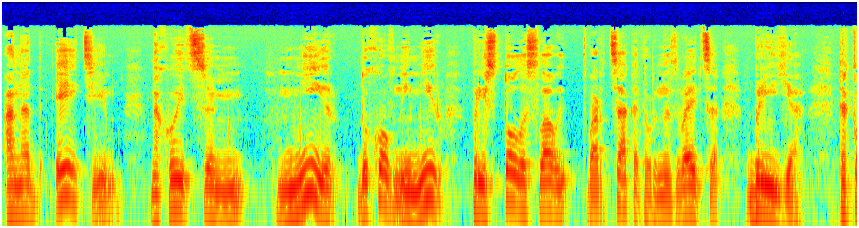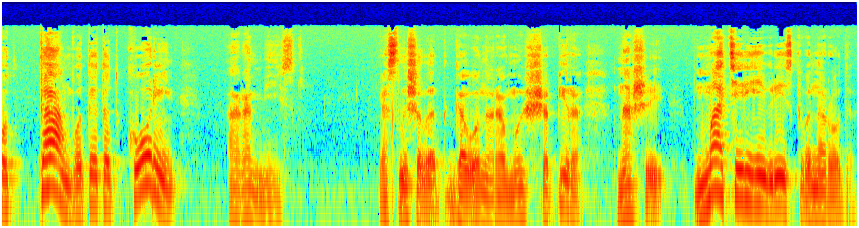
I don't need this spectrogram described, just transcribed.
а над этим находится мир, духовный мир престола славы Творца, который называется Брия. Так вот там вот этот корень арамейский. Я слышал от Гаона Рамыш Шапира, нашей матери еврейского народа.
